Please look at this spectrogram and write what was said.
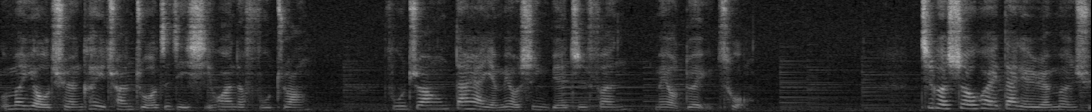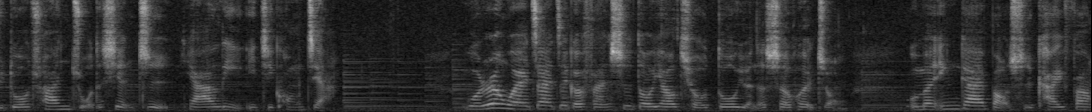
我们有权可以穿着自己喜欢的服装，服装当然也没有性别之分，没有对与错。这个社会带给人们许多穿着的限制、压力以及框架。我认为，在这个凡事都要求多元的社会中，我们应该保持开放、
